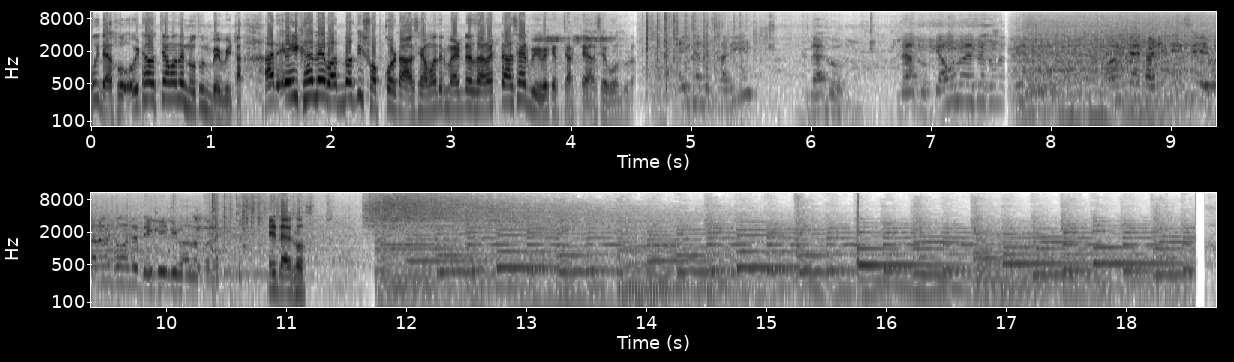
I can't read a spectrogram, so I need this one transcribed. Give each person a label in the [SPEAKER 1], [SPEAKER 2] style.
[SPEAKER 1] ওই দেখো ওইটা হচ্ছে আমাদের নতুন বেবিটা আর এইখানে বাদ বাকি সবকটা আছে আমাদের ম্যাট্রেস আর একটা আছে আর বিবেকের চারটে আছে বন্ধুরা। এইখানে শাড়ি দেখো দেখো কেমন হয়েছে তোমরা অনেকটাই শাড়ি দিয়েছি এবার আমি তোমাদের দেখিয়ে দিই ভালো করে। এই দেখো।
